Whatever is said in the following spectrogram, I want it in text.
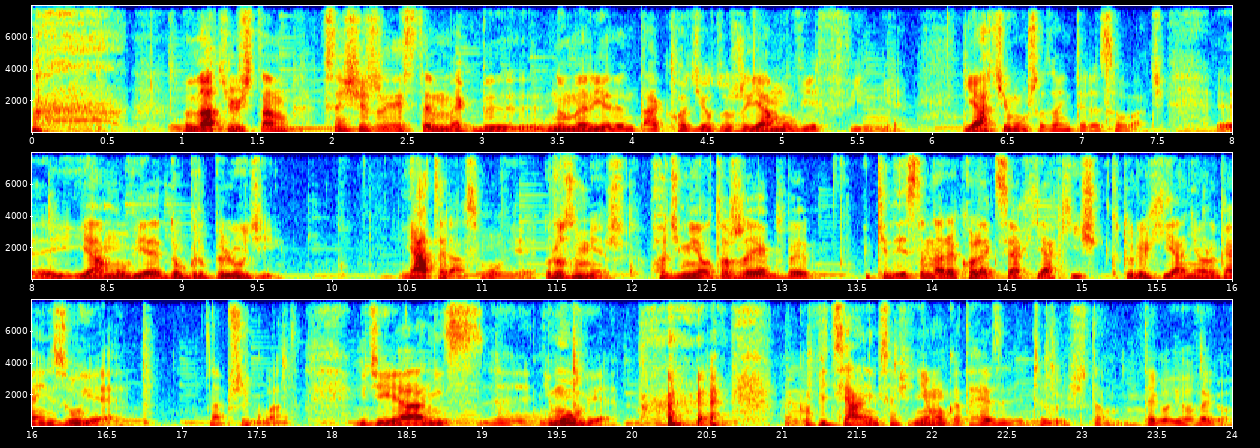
no na czymś tam, w sensie, że jestem jakby numer jeden, tak? Chodzi o to, że ja mówię w filmie. Ja cię muszę zainteresować. E, ja mówię do grupy ludzi. Ja teraz mówię. Rozumiesz? Chodzi mi o to, że jakby kiedy jestem na rekolekcjach jakichś, których ja nie organizuję, na przykład, gdzie ja nic y, nie mówię, tak oficjalnie, w sensie nie mam katechezy czegoś tam tego i owego,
